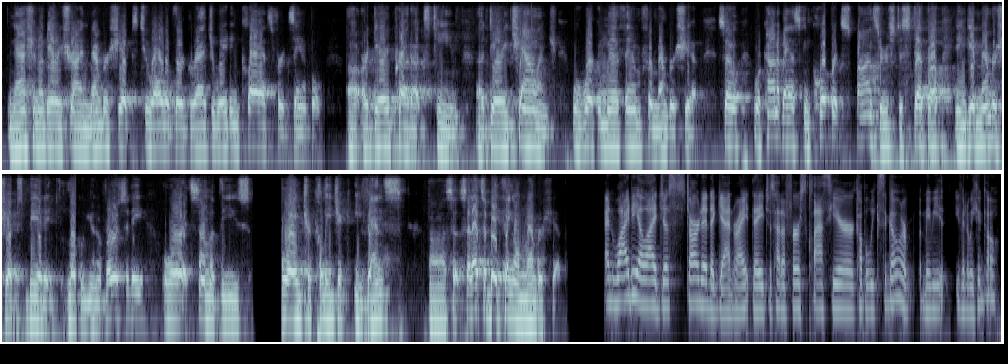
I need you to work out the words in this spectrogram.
National Dairy Shrine memberships to all of their graduating class, for example uh, our dairy products team, uh, Dairy Challenge. We're working with them for membership. So we're kind of asking corporate sponsors to step up and give memberships, be it at local university or at some of these 4-H or collegiate events. Uh, so, so that's a big thing on membership. And YDLI just started again, right? They just had a first class here a couple weeks ago, or maybe even a week ago.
